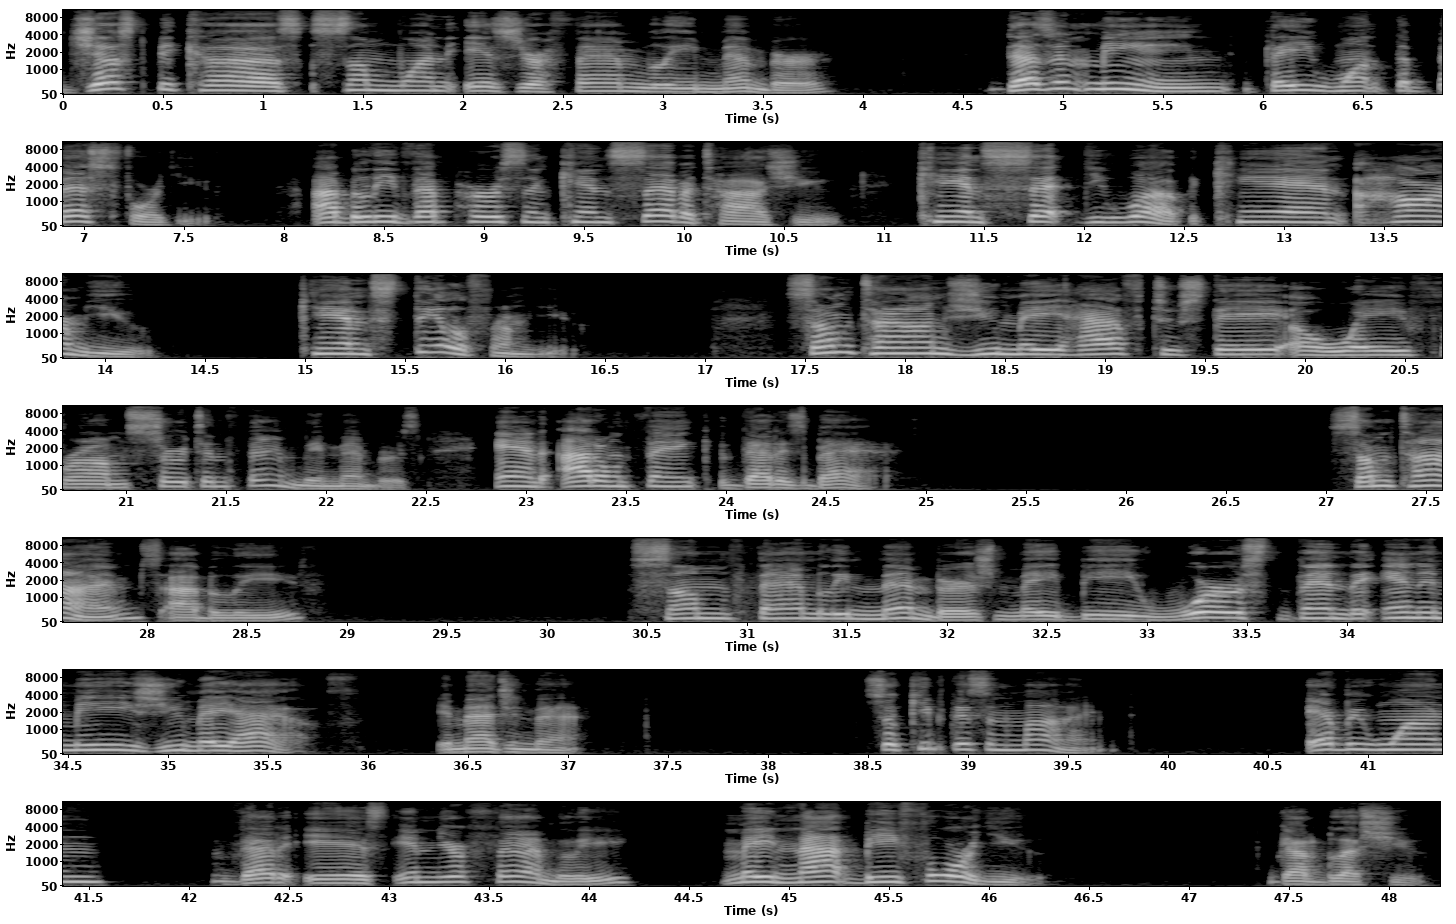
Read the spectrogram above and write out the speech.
just because someone is your family member doesn't mean they want the best for you. I believe that person can sabotage you, can set you up, can harm you, can steal from you. Sometimes you may have to stay away from certain family members, and I don't think that is bad. Sometimes, I believe, some family members may be worse than the enemies you may have. Imagine that. So keep this in mind. Everyone that is in your family may not be for you. God bless you.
